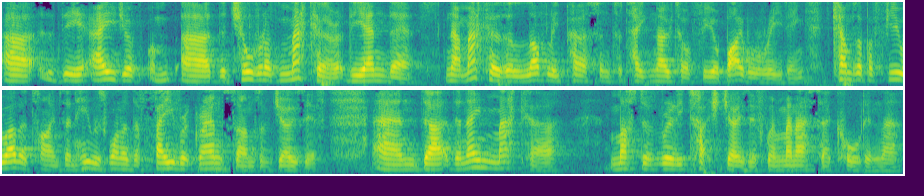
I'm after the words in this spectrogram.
uh, the age of um, uh, the children of Machir at the end there. Now, Machir is a lovely person to take note of for your Bible reading. He comes up a few other times, and he was one of the favourite grandsons of Joseph. And uh, the name Machir must have really touched Joseph when Manasseh called him that,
